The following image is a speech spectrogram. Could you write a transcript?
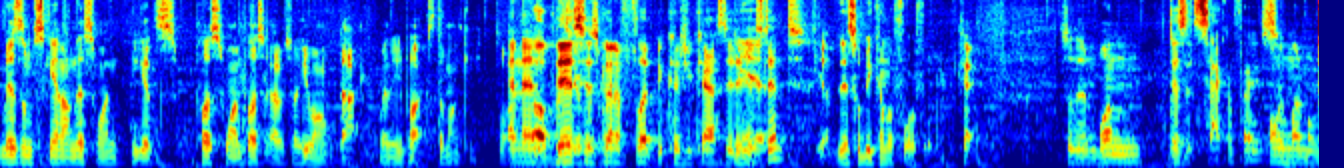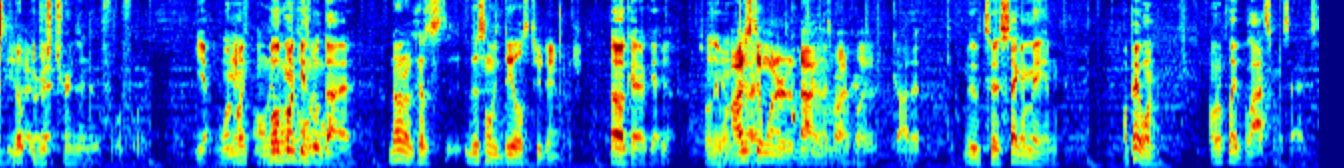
Mizzium Skin on this one, he gets plus one plus O, so he won't die when he blocks the monkey. And then Oh, this is going to flip because you casted an Yeah. instant. This will become a 4-4. Okay. So then one, Does it sacrifice? only one monkey. Nope, die, it just turns into a 4-4. Yeah, one Yeah, monkey. Both one- monkeys will one. die. No, no, because this only deals two damage. Oh, okay, okay. Yeah. So only one. I will just die. didn't want her to die. That's why I played it. Got it. Move to second main. I'll pay one. I want to play Blasphemous Act.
